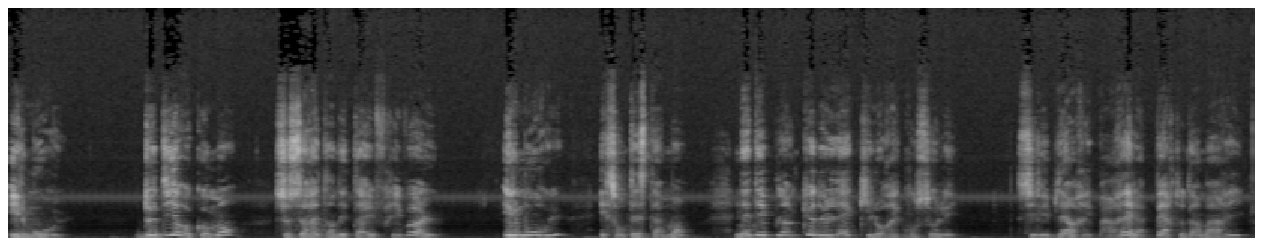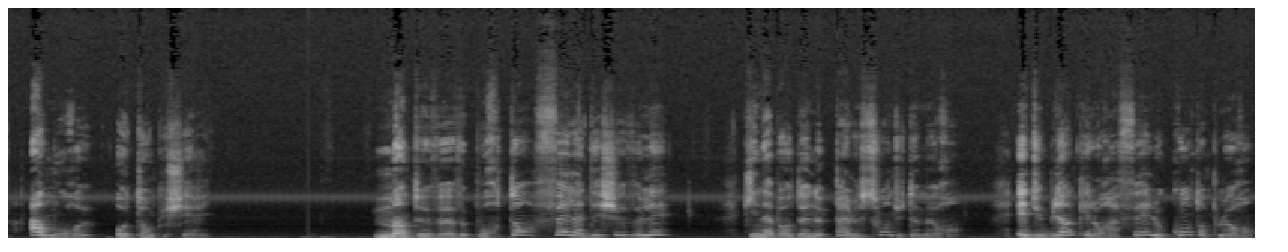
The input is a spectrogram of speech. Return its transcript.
Il mourut. De dire comment, ce serait un détail frivole. Il mourut, et son testament n'était plein que de legs qui l'aurait consolé. S'il est bien réparé la perte d'un mari amoureux autant que chérie. Mainte veuve pourtant fait la déchevelée, qui n'abandonne pas le soin du demeurant, et du bien qu'elle aura fait le compte en pleurant.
